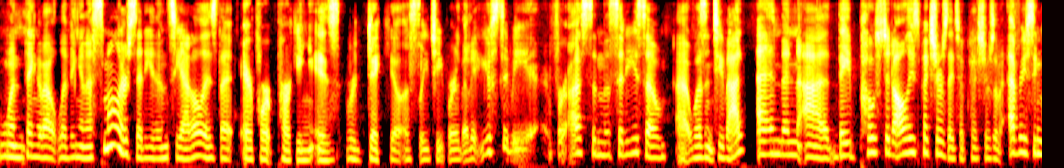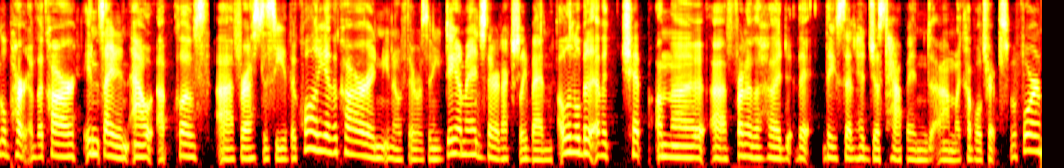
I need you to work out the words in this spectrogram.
One thing about living in a smaller city than Seattle is that airport parking is ridiculously cheaper than it used to be for us in the city. So uh, it wasn't too bad. And then uh, they posted all these pictures. They took pictures of every single part of the car, inside and out, up close, uh, for us to see the quality of the car. And, you know, if there was any damage, there had actually been a little bit of a chip on the uh, front of the hood that they said had just happened um, a couple trips before.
